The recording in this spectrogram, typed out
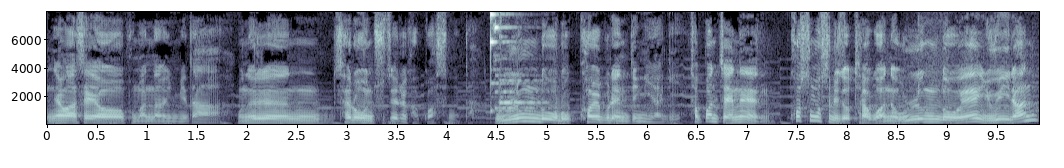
안녕하세요. 보만남입니다. 오늘은 새로운 주제를 갖고 왔습니다. 울릉도 로컬 브랜딩 이야기. 첫 번째는 코스모스 리조트라고 하는 울릉도의 유일한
